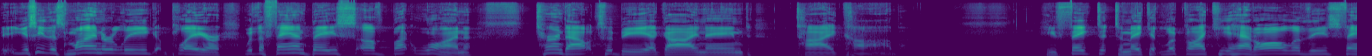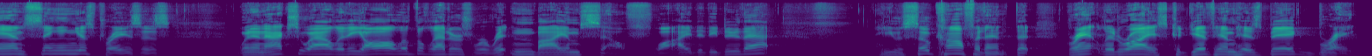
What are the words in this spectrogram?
You see, this minor league player with a fan base of but one turned out to be a guy named Ty Cobb. He faked it to make it look like he had all of these fans singing his praises, when in actuality, all of the letters were written by himself. Why did he do that? He was so confident that Grant Grantland Rice could give him his big break.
